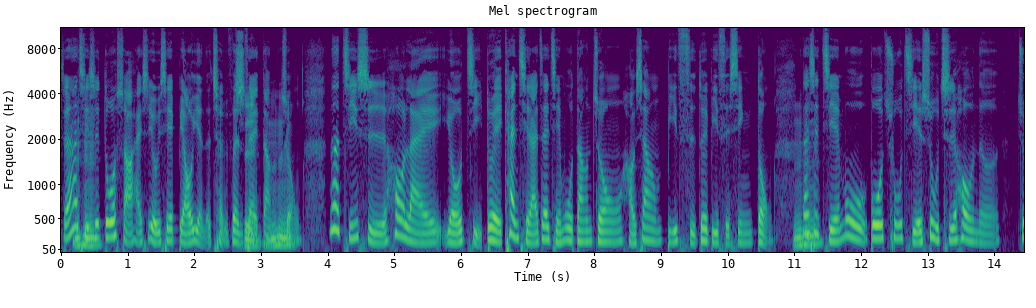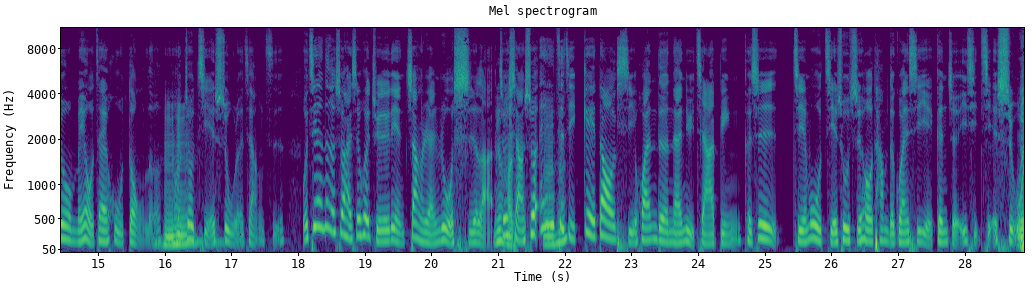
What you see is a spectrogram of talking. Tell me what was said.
所以它其实多少还是有一些表演的成分在当中。嗯、那即使后来有几对看起来在节目当中好像彼此对彼此心动，嗯、但是节目播出结束之后呢，就没有再互动了，然后、嗯、就结束了这样子。我记得那个时候还是会觉得有点怅然若失啦，就想说，哎、欸，自己 gay 到喜欢的男女嘉宾，嗯、可是节目结束之后，他们的关系也跟着一起结束。我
